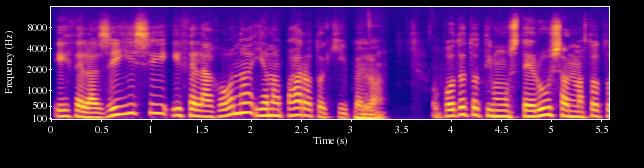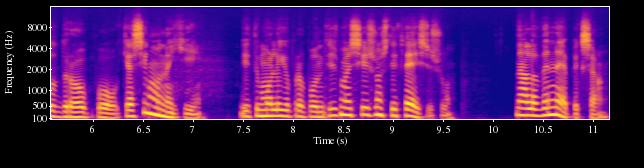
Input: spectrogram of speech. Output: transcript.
ήθελα ζήγηση, ήθελα αγώνα για να πάρω το κύπελο. Ναι. Οπότε το ότι μου στερούσαν με αυτόν τον τρόπο, κι ας ήμουν εκεί. Γιατί μου έλεγε ο προπονητής μου, εσύ ήσουν στη θέση σου. Ναι, αλλά δεν έπαιξα.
